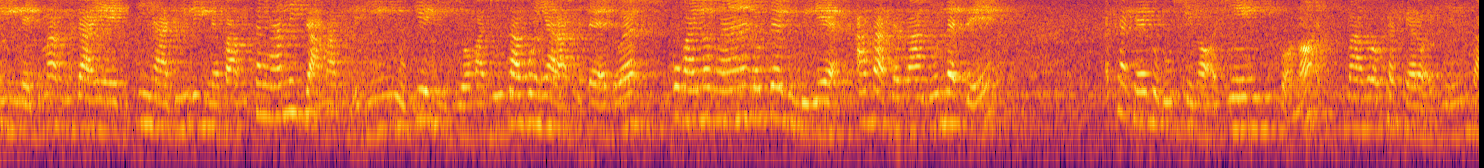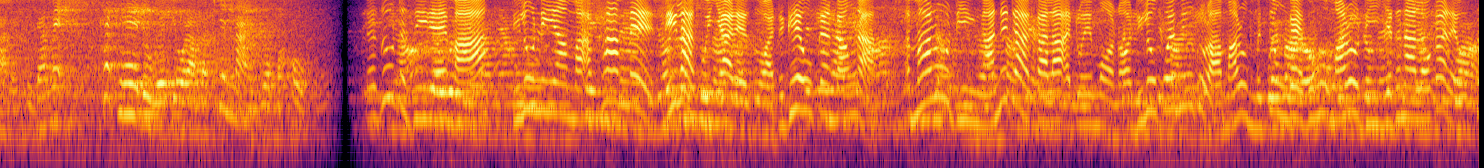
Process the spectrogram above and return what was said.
လေးနဲ့ကျမမိသားရဲ့ပညာကြီးလေးနဲ့ပါပြီး15နှစ်ကြာမှဒီအရင်းလေးကိုပြည့်ပြီးပြီးတော့မှစူးစမ်း권ရတာဖြစ်တဲ့အတွက်ကိုယ်ပိုင်လုပ်ငန်းလုပ်တဲ့လူတွေရဲ့အားသာချက်ကလွတ်လပ်တဲ့အခက်ခဲဆိုလို့ရှိရင်တော့အရင်ကြီးပေါ့နော်အကြီးပါတော့အခက်ခဲကတော့အရင်ကြီးပါပဲဆိုဒါပေမဲ့ခက်ခဲလို့ပဲပြောတာမဖြစ်နိုင်တော့မဟုတ်ဘူးတ စုတစည်းထဲမှာဒီလိုနေရာမှာအခမဲ့လေးလာခွင့်ရတယ်ဆိုတာတကယ်ကိုကံကောင်းတာအမားတို့ဒီ9နှစ်တာကာလအတွင်းပေါ့နော်ဒီလိုပွဲမျိုးဆိုတာအမားတို့မကြုံခဲ့ဘူးအမားတို့ဒီယတနာလောကတွေကိုစ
